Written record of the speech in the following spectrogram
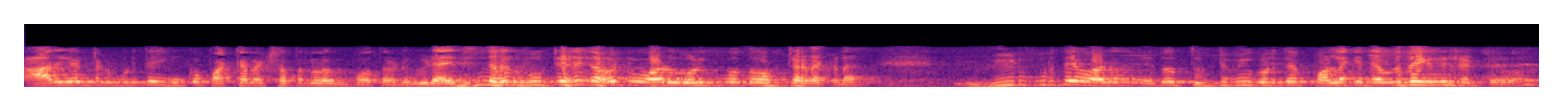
ఆరు గంటలకు పుడితే ఇంకో పక్క నక్షత్రంలోకి పోతాడు. వీడు ఐదున్నరకు పుట్టాడు కాబట్టి వాడు ఒడికిపోతూ ఉంటాడు అక్కడ. వీడు పుడితే వాడు ఏదో తుంటిపి కొడితే పళ్ళకి దెబ్బ తగిలినట్టు.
